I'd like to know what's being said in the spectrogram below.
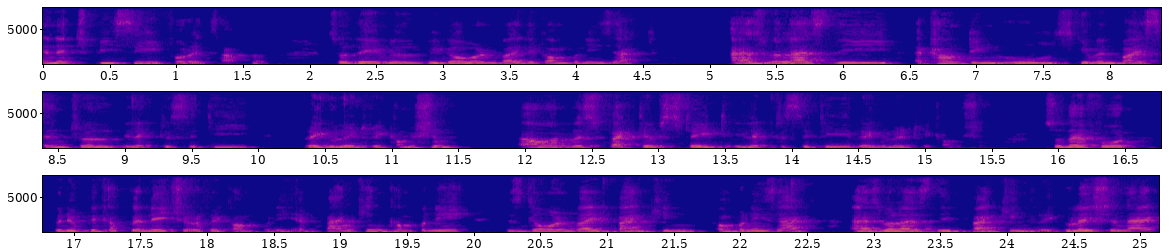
NHPC, for example, so they will be governed by the Companies Act as well as the accounting rules given by Central Electricity Regulatory Commission our respective state electricity regulatory commission. So therefore, when you pick up the nature of a company, a banking company is governed by Banking Companies Act, as well as the Banking Regulation Act,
